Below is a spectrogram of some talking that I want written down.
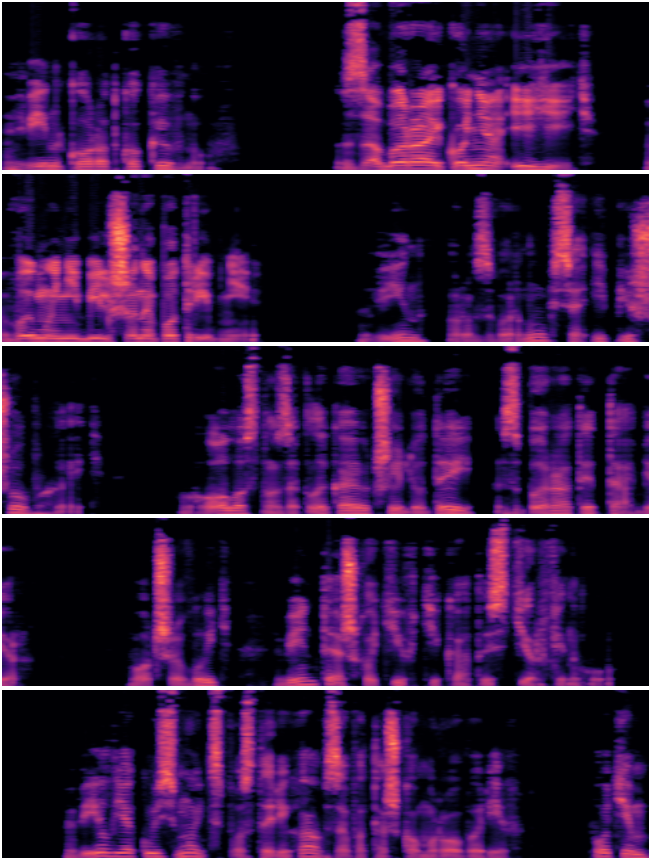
Він коротко кивнув. Забирай коня і їдь. Ви мені більше не потрібні. Він розвернувся і пішов геть, голосно закликаючи людей збирати табір. Вочевидь, він теж хотів тікати з Тірфінгу. Віл якусь мить спостерігав за ватажком роверів, потім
